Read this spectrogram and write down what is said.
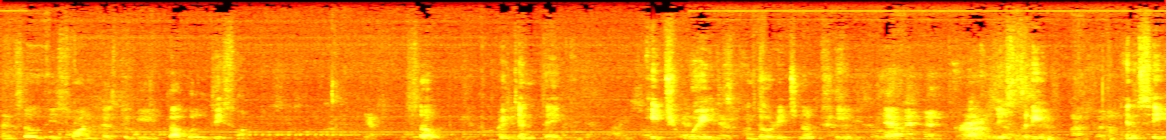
And so this one has to be double this one. So we can take each weight in the original tree, like this tree, and see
